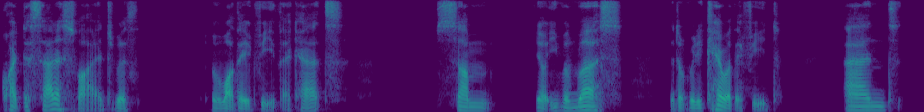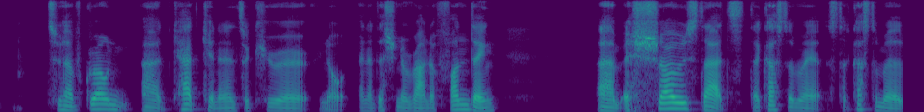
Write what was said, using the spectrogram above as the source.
quite dissatisfied with what they feed their cats. Some, you know, even worse, they don't really care what they feed. And to have grown uh, Katkin and secure, you know, an additional round of funding, um, it shows that the customer the customer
